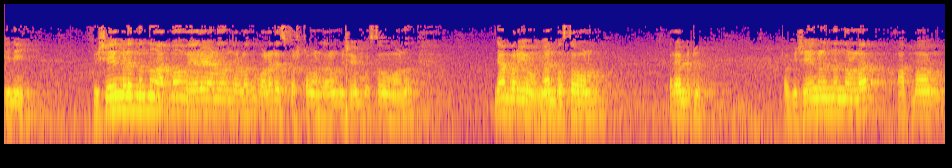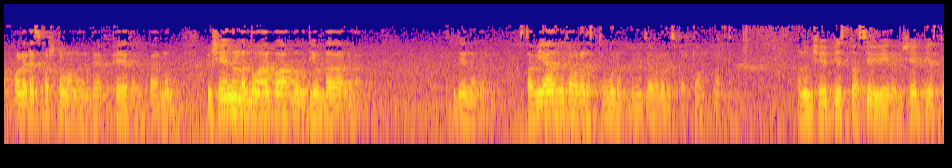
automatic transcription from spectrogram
ഇനി വിഷയങ്ങളിൽ നിന്നും ആത്മാവ് വേറെയാണ് എന്നുള്ളത് വളരെ സ്പഷ്ടമാണ്. കാരണം വിഷയം പുസ്തകമാണ്. ഞാൻ പറയുമോ ഞാൻ പുസ്തകമാണ്. പറയാൻ പറ്റും? അപ്പൊ വിഷയങ്ങളിൽ നിന്നുള്ള ആത്മാവ് വളരെ സ്പഷ്ടമാണ് അതിന്റെ ഭേദം. കാരണം വിഷയങ്ങളിലൊന്നും ആർക്കും ആത്മബുദ്ധി ഉണ്ടാകാറില്ല. അത് തന്നെ കാരണം സ്ഥവ്യാന്ന് വെച്ചാൽ വളരെ സ്ഥൂലം. എന്ന് വെച്ചാൽ വളരെ സ്പഷ്ടം അർത്ഥം. അത് വിഷയഭ്യസ്തു അസ്യ വിവേകം. വിഷയഭ്യസ്തു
